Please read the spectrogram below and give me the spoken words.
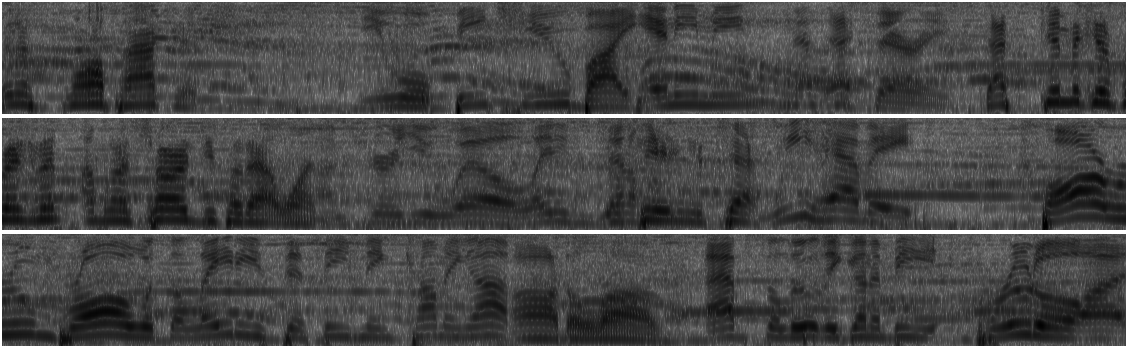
in a small package. He will beat you by any means necessary. That's gimmick infringement. I'm going to charge you for that one. I'm sure you will. Ladies and You'll see gentlemen, it in your check. we have a barroom brawl with the ladies this evening coming up. Oh, the love. Absolutely going to be brutal. Uh,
